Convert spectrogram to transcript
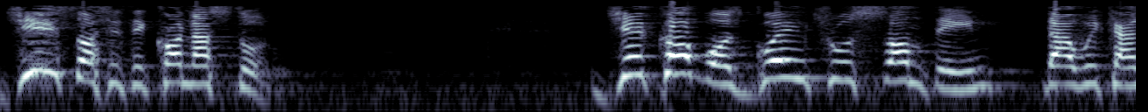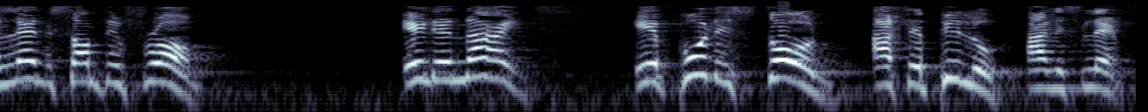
Jesus is the cornerstone. Jacob was going through something that we can learn something from. In the night, he put a stone as a pillow and he slept.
